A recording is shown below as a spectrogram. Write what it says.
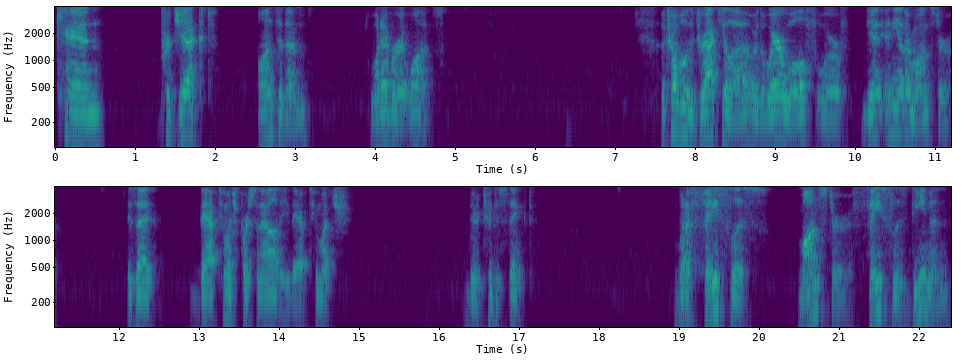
can project onto them whatever it wants. The trouble with Dracula or the werewolf or the, any other monster is that they have too much personality. They have too much, they're too distinct. But a faceless monster, a faceless demon,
